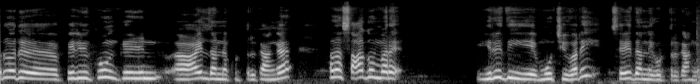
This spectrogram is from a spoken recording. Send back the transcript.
ஒரு ஒரு பிரிவுக்கும் கீழ் ஆயுள் தண்டனை கொடுத்துருக்காங்க. அதான் சாகும் வரை இறுதி மூச்சு வரை சிறை தண்டனை கொடுத்துருக்காங்க.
